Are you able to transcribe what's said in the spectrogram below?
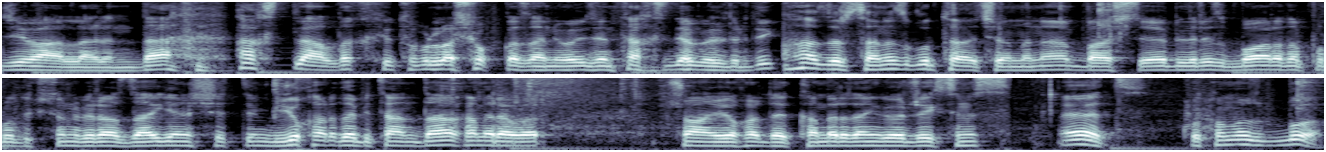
civarlarında taksitle aldık. Youtuberlar çok kazanıyor o yüzden taksitle böldürdük. Hazırsanız kutu açılımına başlayabiliriz. Bu arada prodüksiyonu biraz daha genişlettim. Yukarıda bir tane daha kamera var. Şu an yukarıda kameradan göreceksiniz. Evet kutumuz bu.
